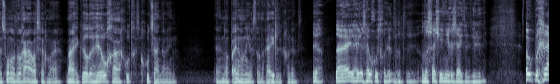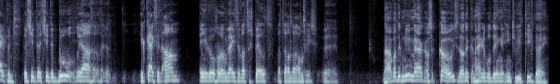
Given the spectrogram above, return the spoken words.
zonder dat het raar was, zeg maar. Maar ik wilde heel graag goed, goed zijn daarin. En op een of andere manier is dat redelijk gelukt. Ja. Nee, nee, dat is heel goed gelukt. Want, eh, anders had je hier niet gezeten natuurlijk. Ook begrijpend. Dat je, dat je de boel, ja, je kijkt het aan. En je wil gewoon weten wat er speelt. Wat er aan de hand is. Eh, Nou, wat ik nu merk als coach, dat ik een heleboel dingen intuïtief deed.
